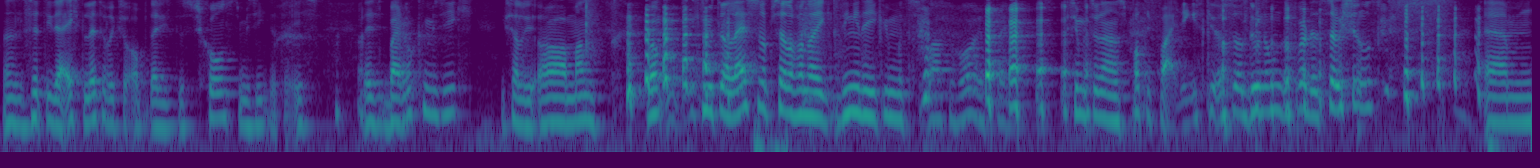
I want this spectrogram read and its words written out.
dan zet ik dat echt letterlijk zo op. Dat is de schoonste muziek dat er is. Dat is barokmuziek. Ik zal u... Oh, man. Ik moet een lijstje opstellen van dat ik, dingen die ik u moet laten horen. straks. Misschien moeten we dan een Spotify-dingetje of zo doen om, voor de socials. Ehm,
